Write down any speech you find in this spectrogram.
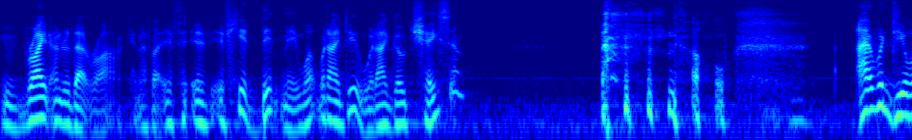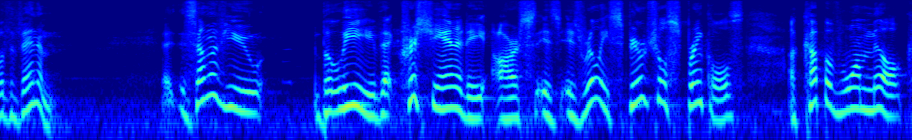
he was right under that rock. And I thought, if, if, if he had bit me, what would I do? Would I go chase him? no. I would deal with the venom. Some of you believe that Christianity are, is, is really spiritual sprinkles, a cup of warm milk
